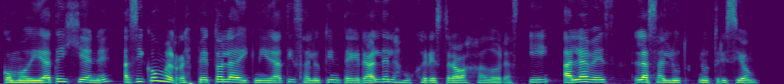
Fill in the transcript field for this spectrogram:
comodidad e higiene, así como el respeto a la dignidad y salud integral de las mujeres trabajadoras y, a la vez, la salud, nutrición,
